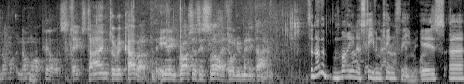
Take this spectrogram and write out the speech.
more, no more pills. Takes time to recover. The healing process is slow, I told you many times. So another minor Stephen King theme is uh,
